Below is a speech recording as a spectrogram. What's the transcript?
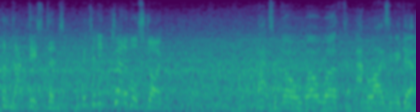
from that distance. It's an incredible strike. That's a goal well worth analysing again.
